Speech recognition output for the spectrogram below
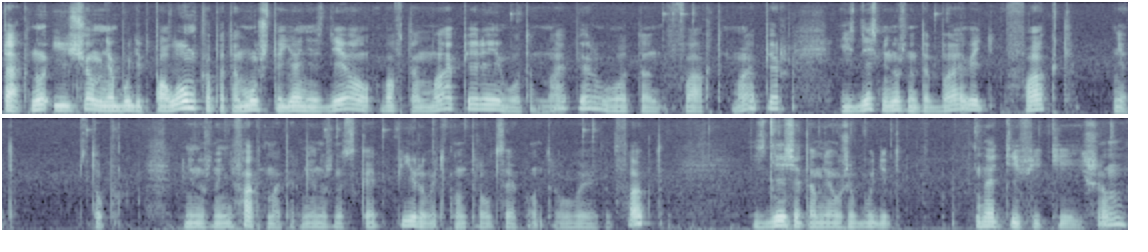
Так, ну и еще у меня будет поломка, потому что я не сделал в автомаппере. Вот он маппер, вот он факт маппер. И здесь мне нужно добавить факт нет, стоп. Мне нужно не факт маппер, мне нужно скопировать Ctrl-C, Ctrl-V этот факт. Здесь это у меня уже будет notification,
